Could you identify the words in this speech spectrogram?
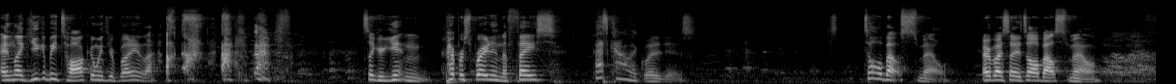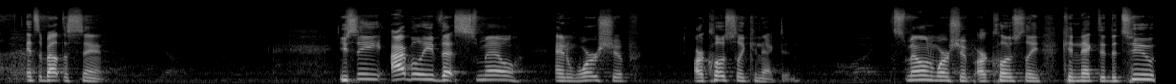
and like you could be talking with your buddy, and like, ah, ah, ah, ah. it's like you're getting pepper sprayed in the face. That's kind of like what it is. It's, it's all about smell. Everybody say it's all about smell. It's about the scent. You see, I believe that smell and worship are closely connected. Smell and worship are closely connected. The two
